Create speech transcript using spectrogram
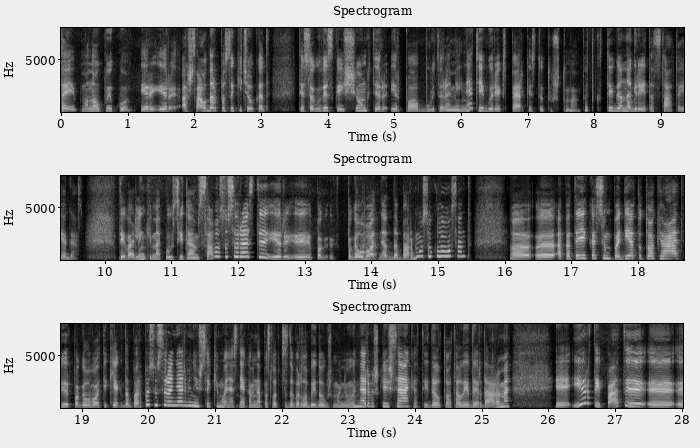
Taip manau puiku. Ir ir aš sau dar pasakyčiau kad tiesiog viską išjungt ir ir pabūti ramiai. Net jeigu reiks perkęsti tuštumą bet tai gana greit atstato jėgas. Tai va linkime klausytojams savo susirasti ir i pag pagalvot net dabar mūsų klausant o e, apie tai kas jum padėtų tokiu atveju ir pagalvoti kiek dabar pas jus yra nervinio išsekimo nes niekam ne paslaptis dabar labai daug žmonių nerviškai išsekę tai dėl to tą laidą ir darome. E, Ir taip pat e, e,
